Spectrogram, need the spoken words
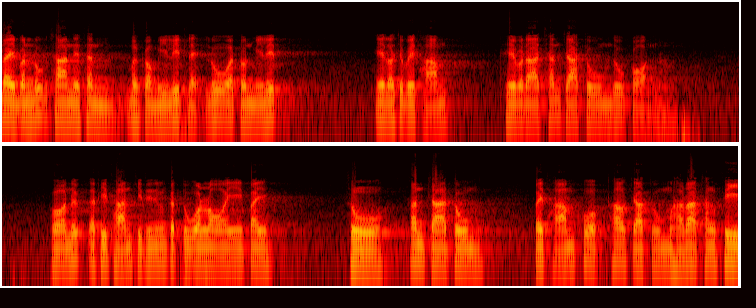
ได้บรรลุฌานในท่านมันก็มีฤทธิ์แหละ รู้ว่าตนมีฤทธิ์เอเราจะไปถามเทวดาชั้นจาตูมดูก่อน พอนึกอธิษฐานจิตนี้มันก็ตัวลอยไปสู่ท่านจาตูม ไปถามพวกเท่าจาตูมมหาราชทั้งสี่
